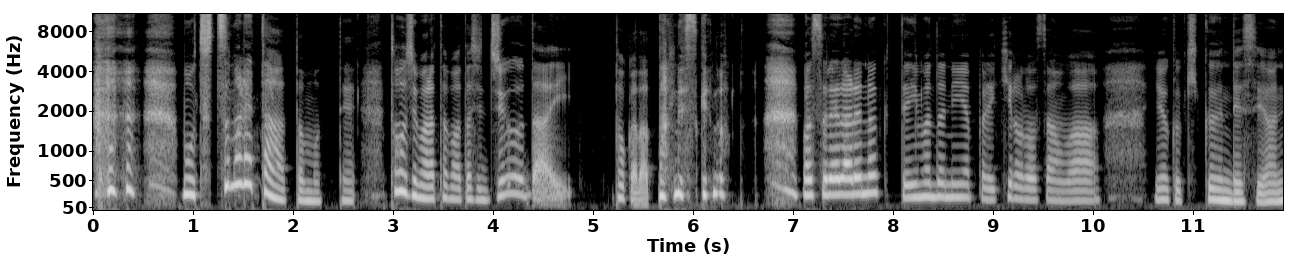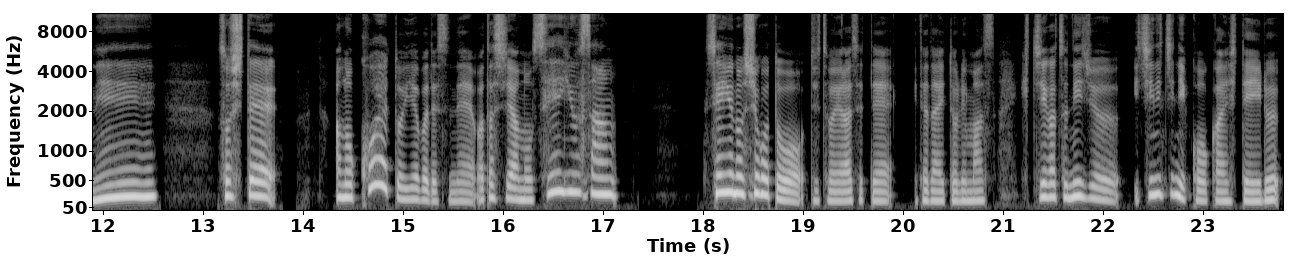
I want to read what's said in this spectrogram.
もう包まれたと思って。当時まだ多分私10代とかだったんですけど。忘れられなくて未だにやっぱりキロロさんはよく聞くんですよね。そしてあの声といえばですね私あの声優さん声優の仕事を実はやらせていただいております。7月21日に公開している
